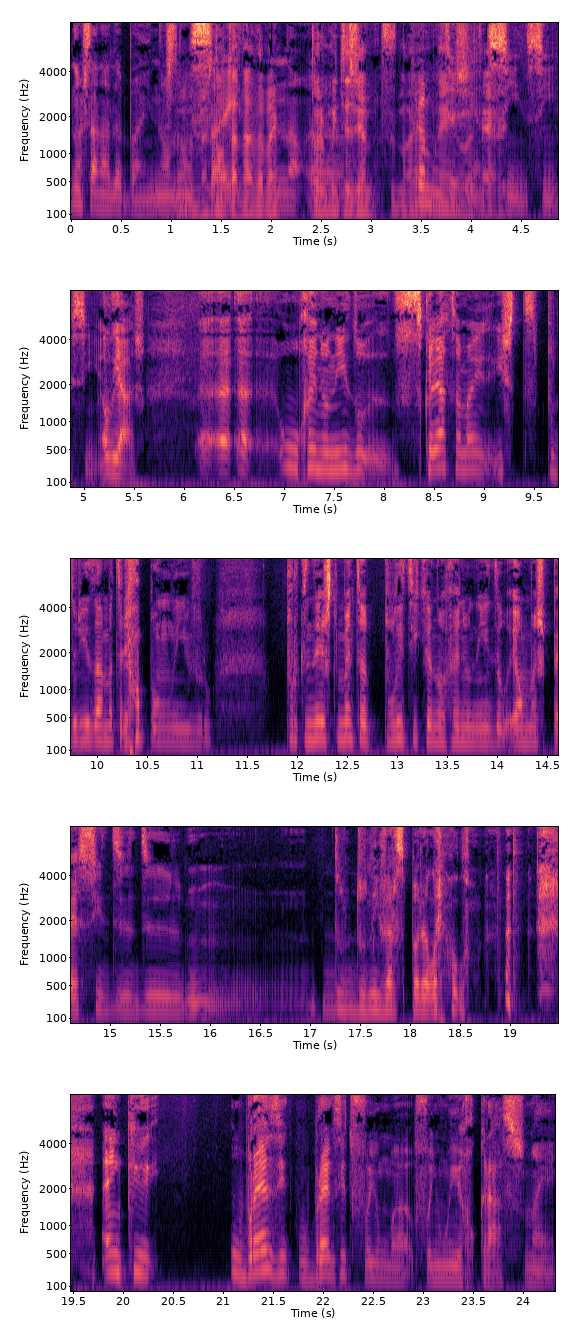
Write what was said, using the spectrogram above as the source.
não está nada bem. Não, não mas sei. não está nada bem não, para uh, muita gente, não é? Para muita gente, sim, sim, sim. Aliás, o Reino Unido, se calhar também isto poderia dar material para um livro, porque neste momento a política no Reino Unido é uma espécie de, de, de, de universo paralelo em que o Brexit, o Brexit foi, uma, foi um erro crasso, não é?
